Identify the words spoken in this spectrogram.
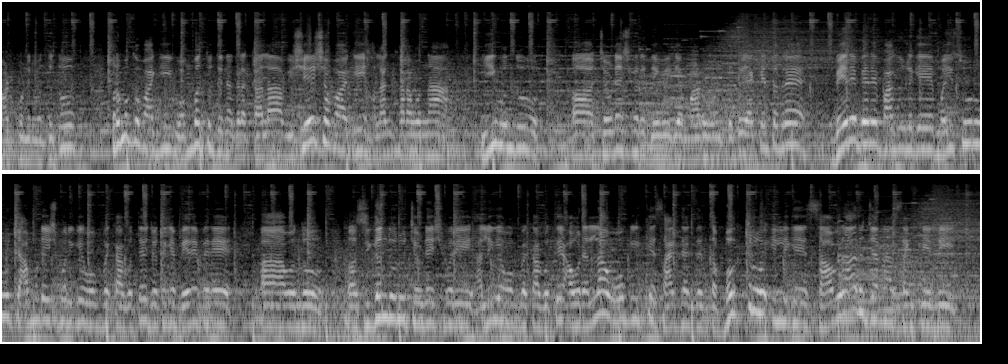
ಮಾಡಿಕೊಂಡಿರುವಂಥದ್ದು. ಪ್ರಮುಖವಾಗಿ ಒಂಬತ್ತು ದಿನಗಳ ಕಾಲ ವಿಶೇಷವಾಗಿ ಅಲಂಕಾರವನ್ನು ಈ ಒಂದು ಚೌಡೇಶ್ವರಿ ದೇವಿಗೆ ಮಾಡುವಂಥದ್ದು. ಯಾಕೆಂತಂದರೆ ಬೇರೆ ಬೇರೆ ಭಾಗಗಳಿಗೆ ಮೈಸೂರು ಚಾಮುಂಡೇಶ್ವರಿಗೆ ಹೋಗಬೇಕಾಗುತ್ತೆ. ಜೊತೆಗೆ ಬೇರೆ ಬೇರೆ ಒಂದು ಸಿಗಂದೂರು ಚೌಡೇಶ್ವರಿ ಅಲ್ಲಿಗೆ ಹೋಗಬೇಕಾಗುತ್ತೆ. ಅವರೆಲ್ಲ ಹೋಗಲಿಕ್ಕೆ ಸಾಧ್ಯ ಆಗದಂಥ ಭಕ್ತರು ಇಲ್ಲಿಗೆ ಸಾವಿರಾರು ಜನ ಸಂಖ್ಯೆಯಲ್ಲಿ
